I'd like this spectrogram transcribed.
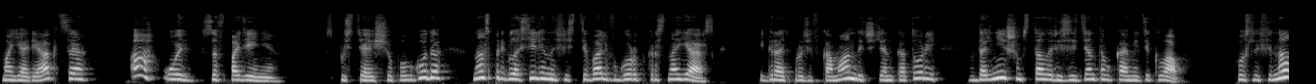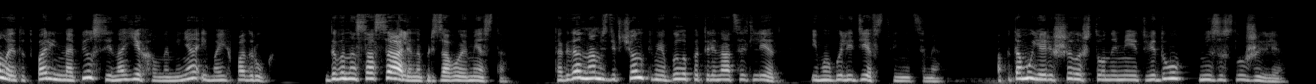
моя реакция «А, ой, совпадение». Спустя еще полгода нас пригласили на фестиваль в город Красноярск, играть против команды, член которой в дальнейшем стал резидентом Comedy Club. После финала этот парень напился и наехал на меня и моих подруг. Да вы насосали на призовое место. Тогда нам с девчонками было по 13 лет, и мы были девственницами. А потому я решила, что он имеет в виду «не заслужили».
